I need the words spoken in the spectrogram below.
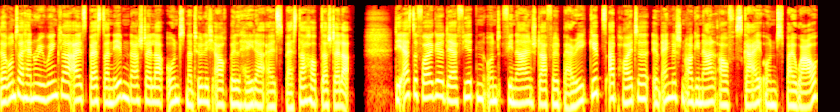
darunter Henry Winkler als bester Nebendarsteller und natürlich auch Bill Hader als bester Hauptdarsteller. Die erste Folge der vierten und finalen Staffel Barry gibt's ab heute im englischen Original auf Sky und bei Wow.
